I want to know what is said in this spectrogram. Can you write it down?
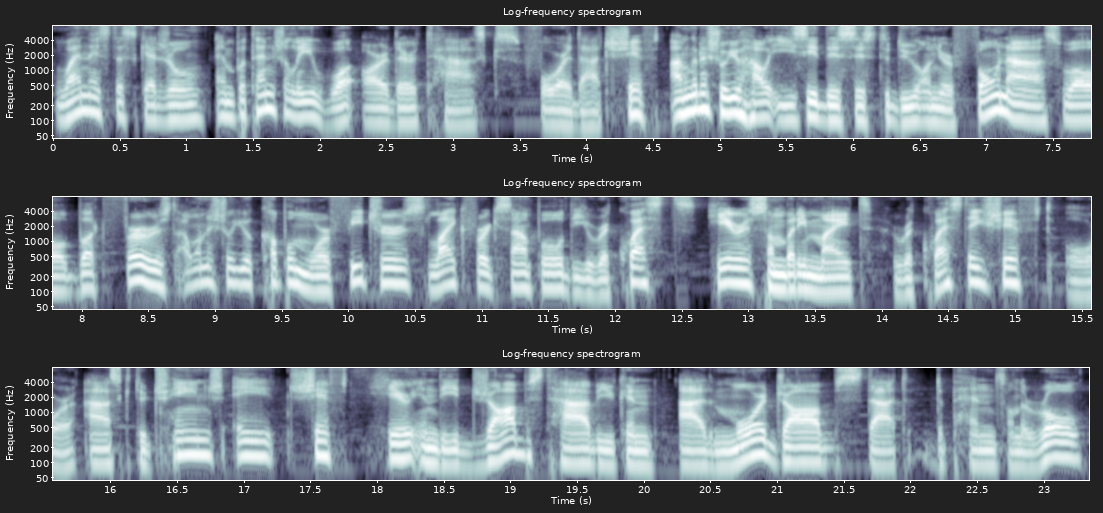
when is the schedule, and potentially what are their tasks for that shift. I'm to show you how easy this is to do on your phone as well, but first I want to show you a couple more features like for example the requests. Here somebody might request a shift or ask to change a shift. Here in the jobs tab you can add more jobs that depends on the role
